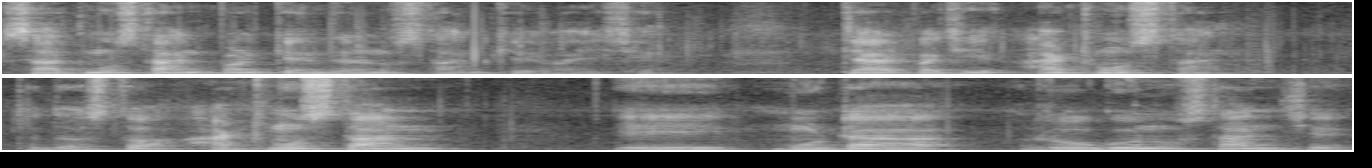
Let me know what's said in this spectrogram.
સાતમું સ્થાન પણ કેન્દ્રનું સ્થાન કહેવાય છે. ત્યાર પછી આઠમું સ્થાન. તો દોસ્તો, આઠમું સ્થાન એ મોટા રોગોનું સ્થાન છે.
